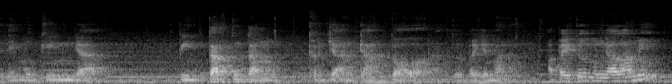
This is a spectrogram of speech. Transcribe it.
Jadi mungkin nggak pintar tentang kerjaan kantor atau bagaimana. Apa itu mengalami?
